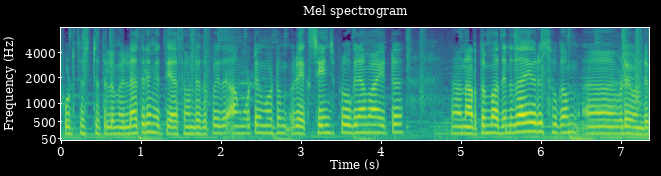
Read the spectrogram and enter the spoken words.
ഫുഡ് സിസ്റ്റത്തിലും എല്ലാത്തിലും വ്യത്യാസമുണ്ട് ഇതിപ്പോൾ ഇത് അങ്ങോട്ടും ഇങ്ങോട്ടും ഒരു എക്സ്ചേഞ്ച് പ്രോഗ്രാമായിട്ട് നടത്തുമ്പോൾ അതിന്റെതായ ഒരു സുഖം ഇവിടെ ഉണ്ട്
